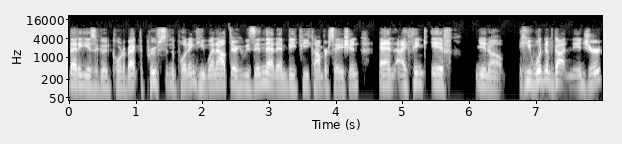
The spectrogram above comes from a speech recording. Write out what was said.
that he is a good quarterback. The proof's in the pudding. He went out there, he was in that MVP conversation. And I think if, you know, he wouldn't have gotten injured,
